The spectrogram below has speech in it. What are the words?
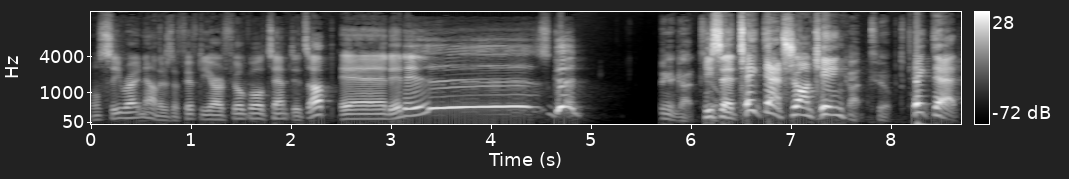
we'll see right now. There's a 50 yard field goal attempt. It's up, and it is good. I think it got tipped. He said, Take that, Sean King. Got tipped. Take that.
